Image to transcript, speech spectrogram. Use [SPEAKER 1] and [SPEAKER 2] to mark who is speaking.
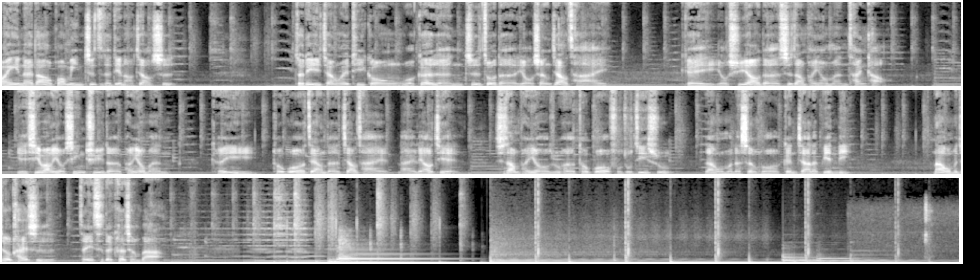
[SPEAKER 1] 欢迎来到光明之子的电脑教室。这里将会提供我个人制作的有声教材，给有需要的视障朋友们参考。也希望有兴趣的朋友们可以透过这样的教材来了解视障朋友如何透过辅助技术，让我们的生活更加的便利。那我们就开始这一次的课程吧。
